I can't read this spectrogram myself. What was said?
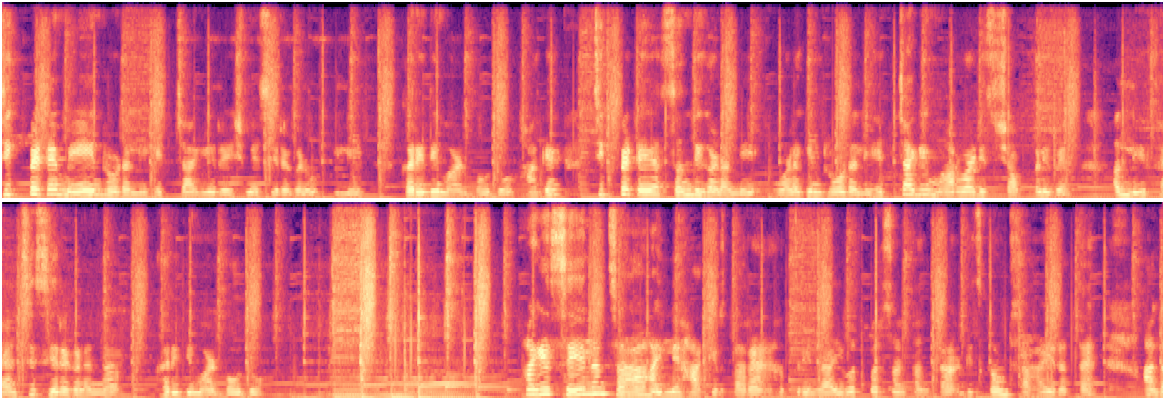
ಚಿಕ್ಕಪೇಟೆ ಮೇನ್ ರೋಡಲ್ಲಿ ಹೆಚ್ಚಾಗಿ ರೇಷ್ಮೆ ಸೀರೆಗಳು ಇಲ್ಲಿ ಖರೀದಿ ಮಾಡ್ಬೋದು. ಹಾಗೆ ಚಿಕ್ಕಪೇಟೆಯ ಸಂಧಿಗಳಲ್ಲಿ ಒಳಗಿನ ರೋಡಲ್ಲಿ ಹೆಚ್ಚಾಗಿ ಮಾರ್ವಾಡಿ ಶಾಪ್ಗಳಿವೆ. ಅಲ್ಲಿ ಫ್ಯಾನ್ಸಿ ಸೀರೆಗಳನ್ನು ಖರೀದಿ ಮಾಡ್ಬೋದು. ಹಾಗೆ ಸೇಲನ್ನು ಸಹ ಇಲ್ಲೇ ಹಾಕಿರ್ತಾರೆ. ಹತ್ತರಿಂದ ಐವತ್ತು ಪರ್ಸೆಂಟ್ ಅಂತ ಡಿಸ್ಕೌಂಟ್ ಸಹ ಇರುತ್ತೆ. ಆಗ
